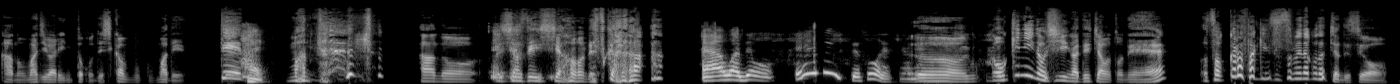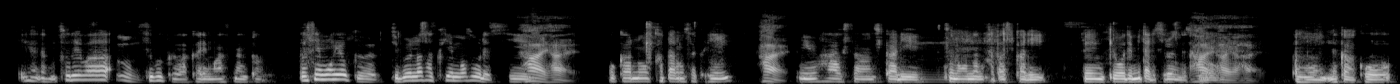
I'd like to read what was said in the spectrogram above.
あの、交わりのとこでしか僕まで。で、はい。ま、あの、射精しちゃうんですかあまあでも、AV ってそうですよら。ね。うん。お気に入りのシーンが出ちゃうとね、そっから先に進めなくなっちゃうんですよ。いや、でもそれはうん、すごくわかります。なんか、私もよく自分の作品もそうですし、はいはい。他の方の作品、はい。ニューハーフさんしかうんり、普通の女の方しかり、勉強で見たりするんですけど、はいはいはい。うん、なんかこう、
